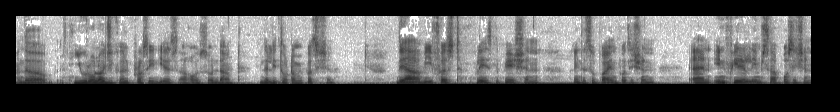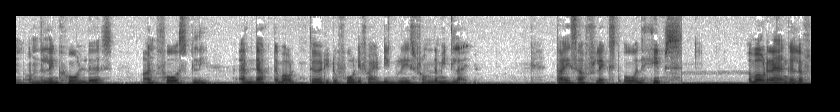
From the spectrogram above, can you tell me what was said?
the urological procedures are also done in the lithotomy position. There we first place the patient in the supine position and inferior limbs are positioned on the leg holders unforcedly abduct about 30 to 45 degrees from the midline. Thighs are flexed over the hips about an angle of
